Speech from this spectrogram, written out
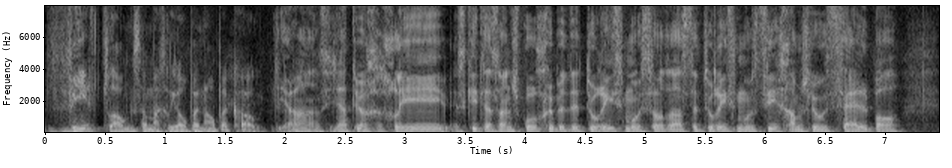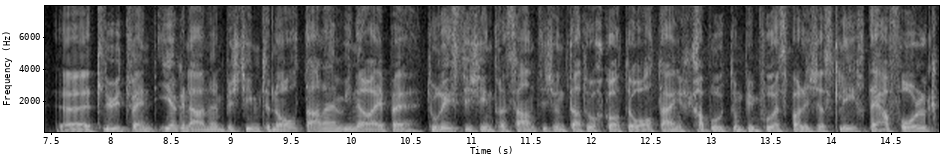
wird langsam ein bisschen oben runtergehalten. Ja, es ist natürlich ein bisschen, es gibt ja so einen Spruch über den Tourismus, oder? Dass der Tourismus sich am Schluss selber, äh, die Leute wollen irgendwann an einen bestimmten Ort an, wie er eben touristisch interessant ist und dadurch geht der Ort eigentlich kaputt. Und beim Fußball ist das gleich. Der Erfolg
